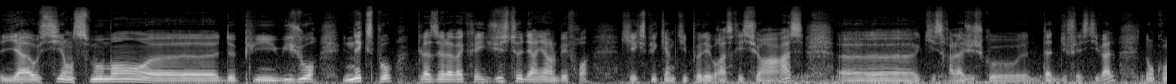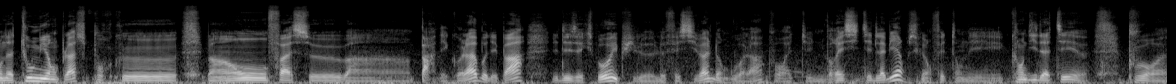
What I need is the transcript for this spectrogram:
Il y a aussi en ce moment, depuis huit jours, une expo, place de la Vacquerie, juste derrière le Beffroi, qui explique un petit peu les brasseries sur Arras, qui sera là jusqu'aux dates du festival. Donc on a tout mis en place pour que ben, on fasse euh, ben, par des collabs au départ, et des expos et puis le, festival. Donc voilà, pour être une vraie cité de la bière, parce qu'en fait on est candidaté euh, pour euh,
